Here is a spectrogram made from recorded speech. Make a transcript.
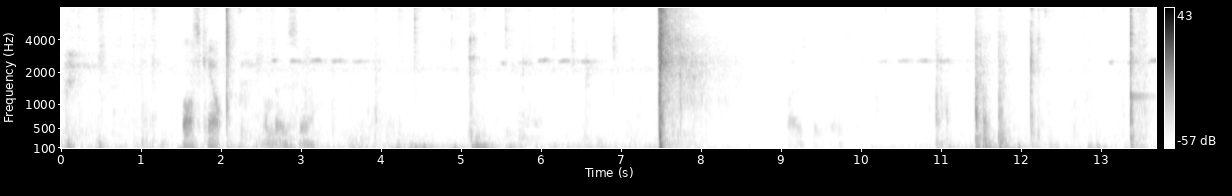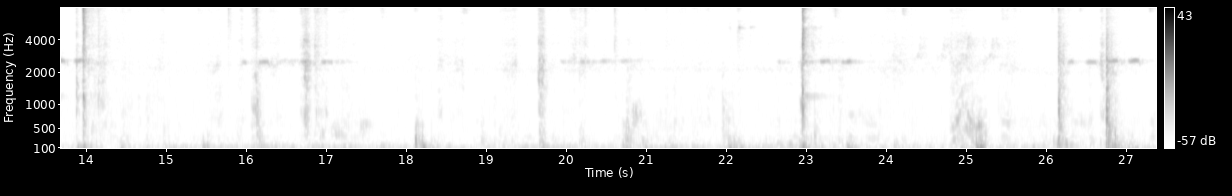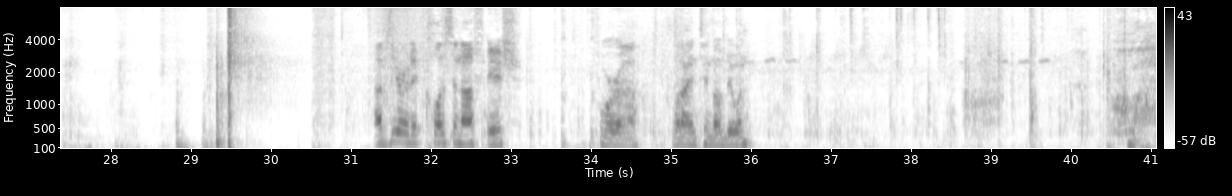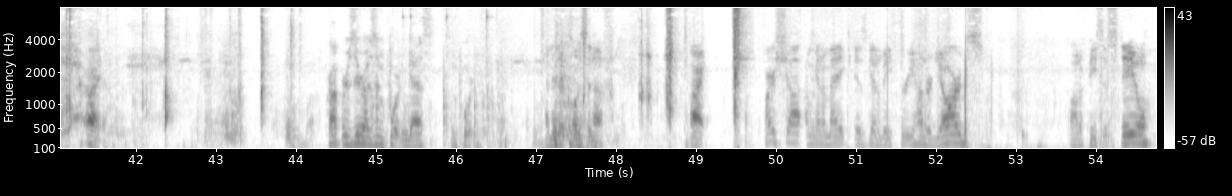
Lost count on those. So. That was pretty close. I've zeroed it close enough-ish for uh, what I intend on doing. All right. Proper zero is important, guys. Important. I did it close enough. All right. First shot I'm going to make is going to be 300 yards on a piece of steel.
